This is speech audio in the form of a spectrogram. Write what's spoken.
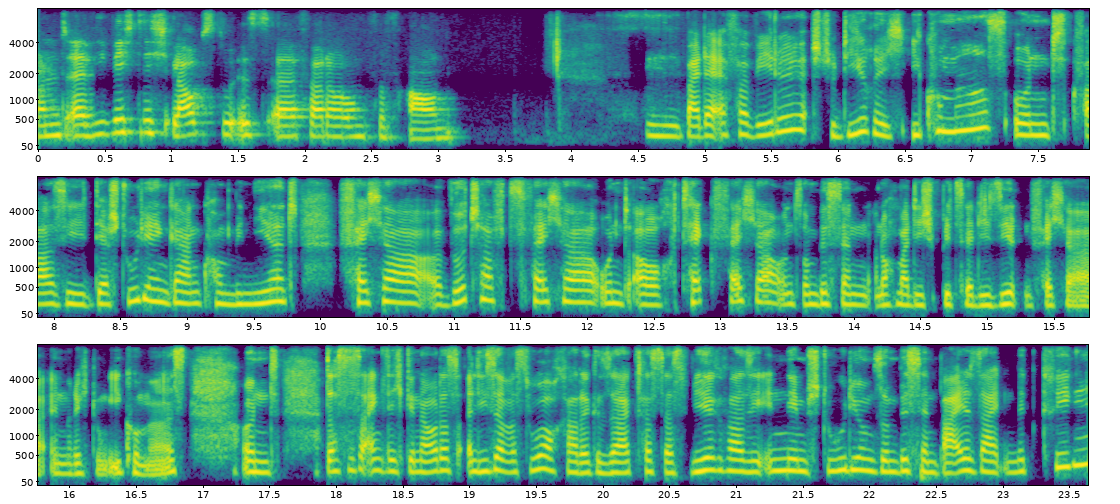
Und äh, wie wichtig glaubst du ist äh, Förderung für Frauen? Bei der FH Wedel studiere ich E-Commerce und quasi der Studiengang kombiniert Fächer, Wirtschaftsfächer und auch Tech-Fächer und so ein bisschen nochmal die spezialisierten Fächer in Richtung E-Commerce. Und das ist eigentlich genau das, Alisa, was du auch gerade gesagt hast, dass wir quasi in dem Studium so ein bisschen beide Seiten mitkriegen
